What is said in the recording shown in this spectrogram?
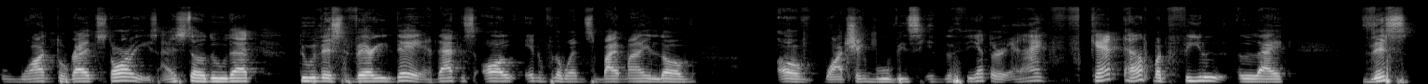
want to write stories. I still do that to this very day. And that is all influenced by my love of watching movies in the theater. And I can't help but feel like this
